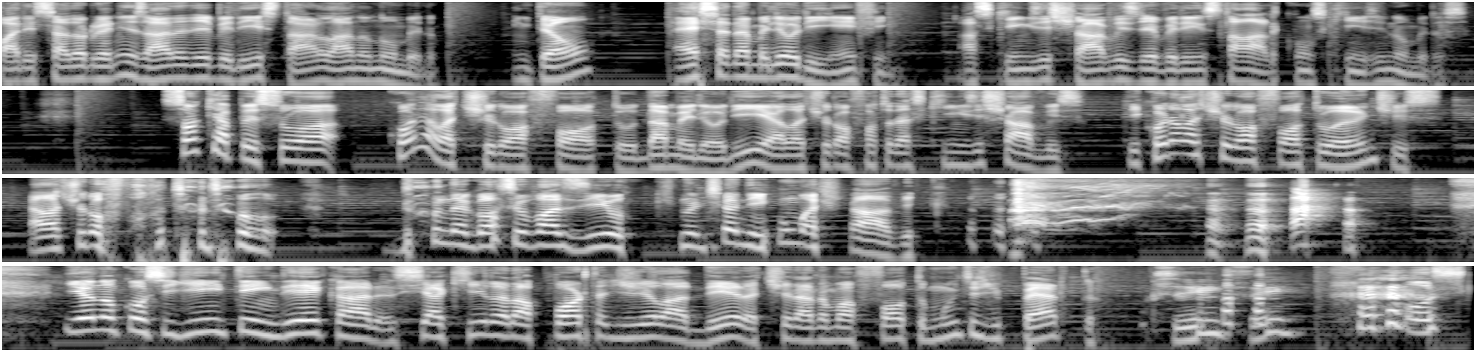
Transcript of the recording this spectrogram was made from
para estar organizada, deveria estar lá no número. Então, essa era a melhoria, enfim. As 15 chaves deveriam estar com os 15 números. Só que a pessoa, quando ela tirou a foto da melhoria, ela tirou a foto das 15 chaves. E quando ela tirou a foto antes, ela tirou foto do, do negócio vazio, que não tinha nenhuma chave. E eu não conseguia entender, cara, se aquilo era a porta de geladeira, tirar uma foto muito de perto. Sim, sim. ou se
